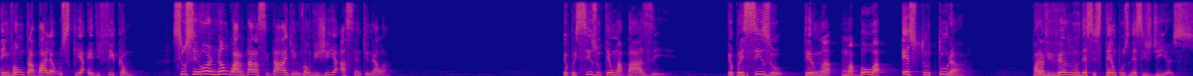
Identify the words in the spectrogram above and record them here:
em vão trabalha os que a edificam. Se o Senhor não guardar a cidade, em vão vigia a sentinela. Eu preciso ter uma base, eu preciso ter uma, uma boa estrutura para vivermos nesses tempos, nesses dias.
